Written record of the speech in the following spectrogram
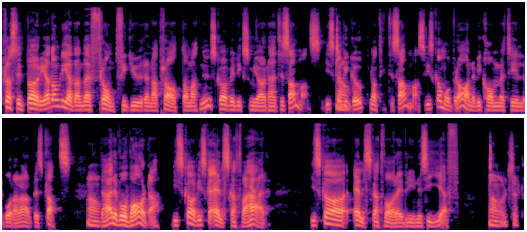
plötsligt börjar de ledande frontfigurerna prata om att nu ska vi liksom göra det här tillsammans. Vi ska ja. bygga upp någonting tillsammans. Vi ska må bra när vi kommer till vår arbetsplats. Ja. Det här är vår vardag. Vi ska, vi ska älska att vara här. Vi ska älska att vara i Brynäs IF. Ja, exakt.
